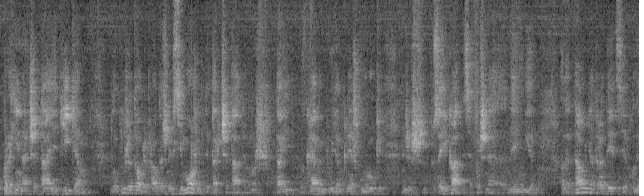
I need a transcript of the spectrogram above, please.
Україна читає дітям. Було б дуже добре, правда ж не всі можуть тепер читати. Воно ж дай окремим людям книжку в руки, він же ж заїкатися почне неймовірно. Але давня традиція, коли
